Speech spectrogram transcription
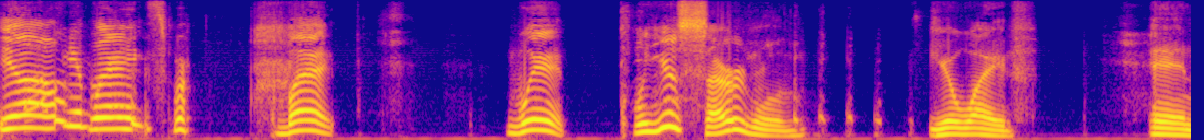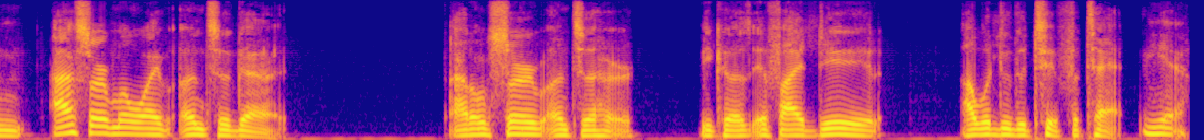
Yeah, but, but when when you're serving your wife, and I serve my wife unto God, I don't serve unto her because if I did, I would do the tit for tat. Yeah.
